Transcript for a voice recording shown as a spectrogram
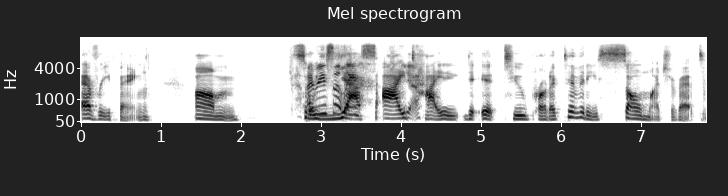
everything. Um, so I recently, yes, I yeah. tied it to productivity, so much of it.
